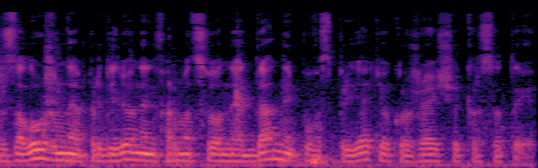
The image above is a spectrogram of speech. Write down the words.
заложены определенные информационные данные по восприятию окружающей красоты.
